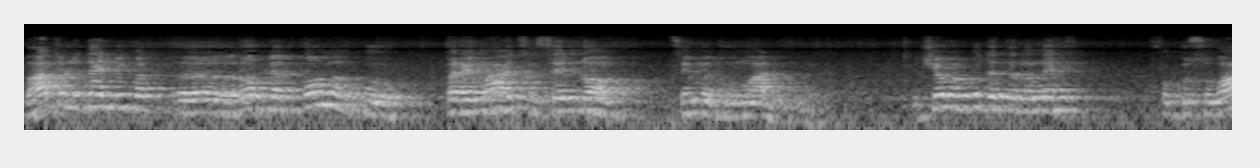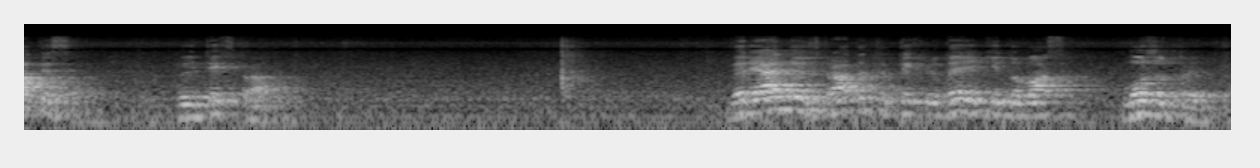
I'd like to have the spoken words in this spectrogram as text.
Багато людей люблять, е, роблять помилку, переймаються сильно цими двома людьми. Якщо ви будете на них фокусуватися, ви тих втратите. Ви реально втратите тих людей, які до вас можуть прийти.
